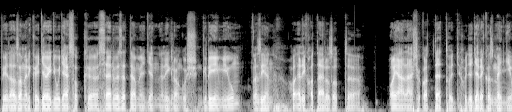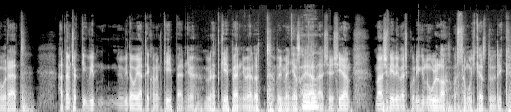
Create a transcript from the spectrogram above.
például az amerikai gyerekgyógyászok szervezete, ami egy ilyen elég rangos grémium, az ilyen ha elég határozott ajánlásokat tett, hogy, hogy a gyerek az mennyi órát, hát nem csak ki, vid, videójáték, hanem képernyő, ülhet képernyő előtt, vagy mennyi az ajánlás, uh-huh. és ilyen másfél éves korig nulla, azt hiszem úgy kezdődik.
